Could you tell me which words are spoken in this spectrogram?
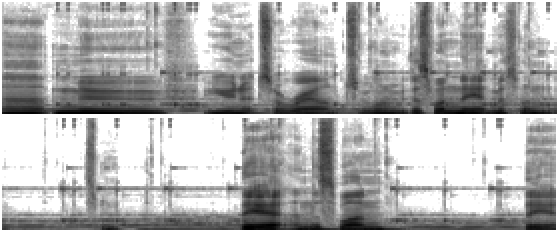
Uh, move units around. So we want to move this one there, this one, this one there, and this one there.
